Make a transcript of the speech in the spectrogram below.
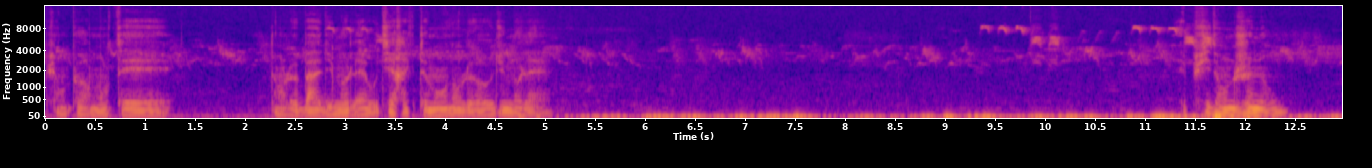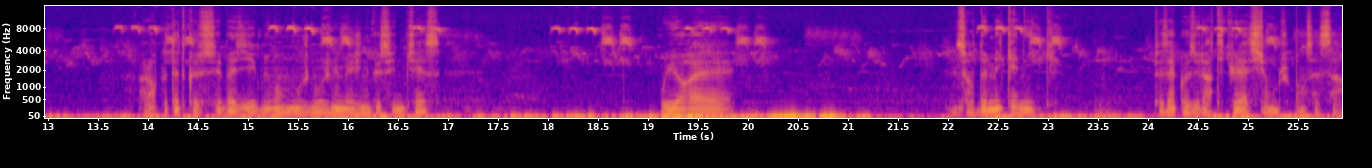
Puis on peut remonter dans le bas du mollet ou directement dans le haut du mollet. Et puis dans le genou. Alors peut-être que c'est basique, mais moi mon genou, je m'imagine que c'est une pièce où il y aurait une sorte de mécanique. Peut-être à cause de l'articulation que je pense à ça.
